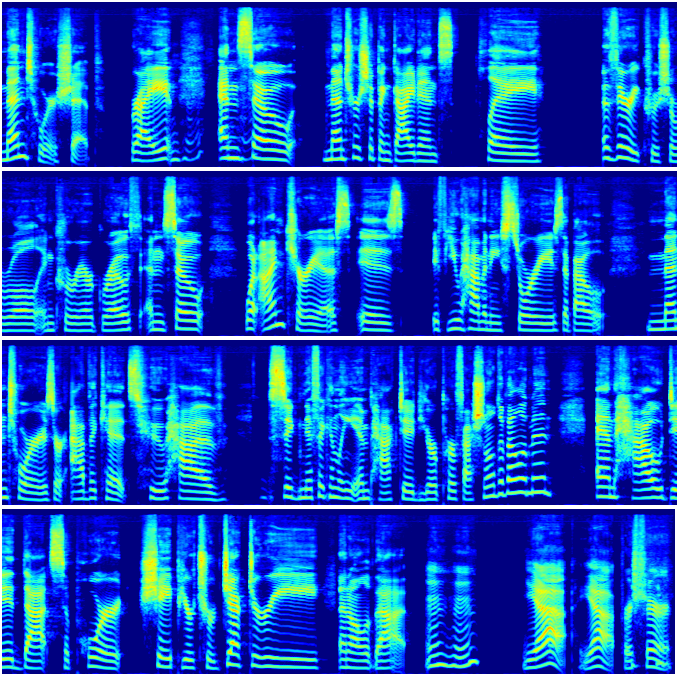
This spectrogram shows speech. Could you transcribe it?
mentorship right mm-hmm. and mm-hmm. so mentorship and guidance play a very crucial role in career growth and so what i'm curious is if you have any stories about mentors or advocates who have significantly impacted your professional development and how did that support shape your trajectory and all of that mhm yeah yeah for sure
